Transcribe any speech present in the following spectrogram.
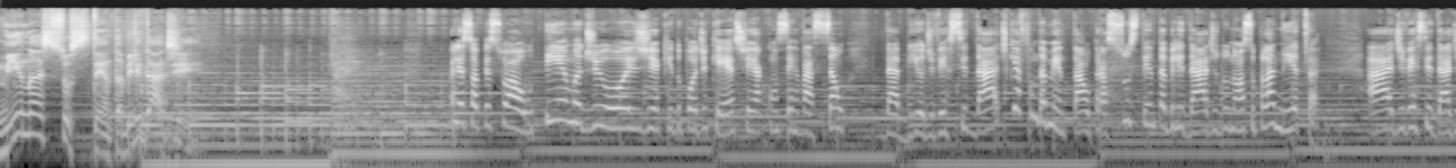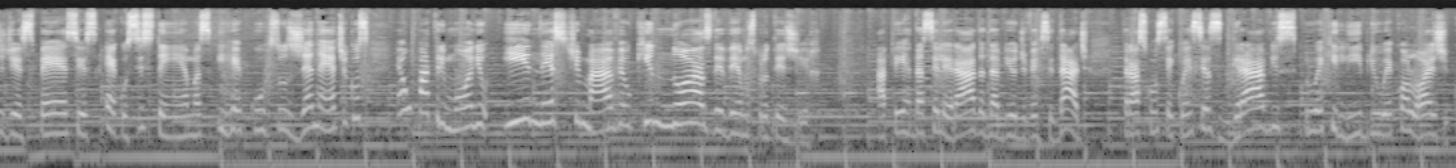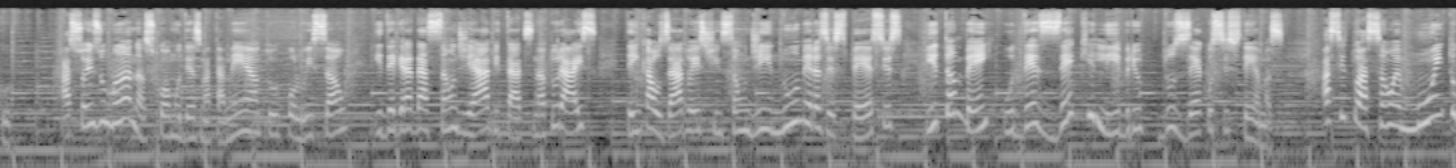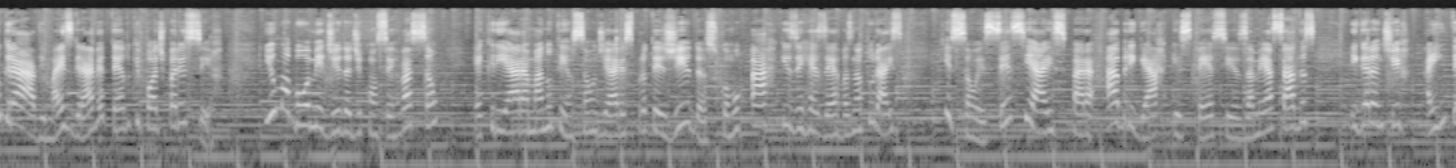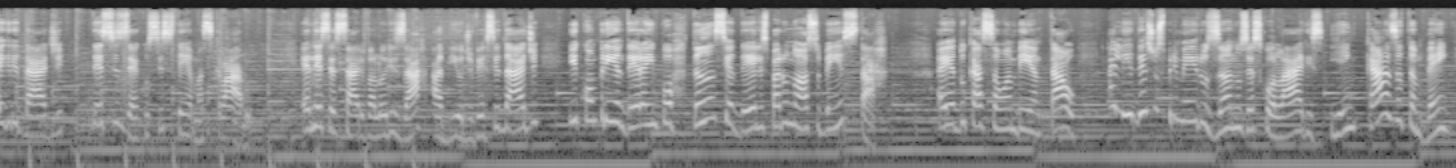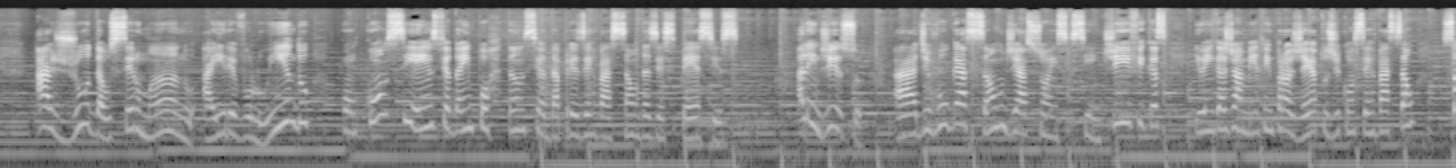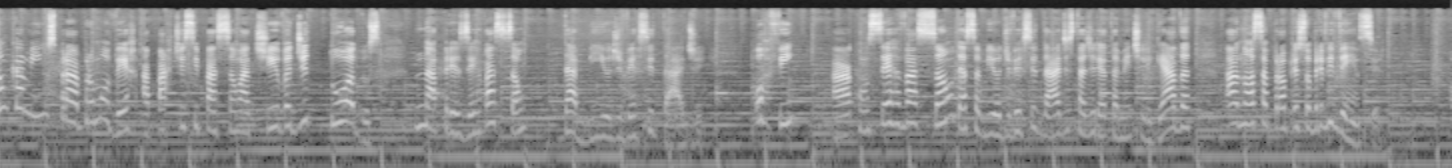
Minas Sustentabilidade. Olha só, pessoal, o tema de hoje aqui do podcast é a conservação da biodiversidade, que é fundamental para a sustentabilidade do nosso planeta. A diversidade de espécies, ecossistemas e recursos genéticos é um patrimônio inestimável que nós devemos proteger. A perda acelerada da biodiversidade traz consequências graves para o equilíbrio ecológico. Ações humanas, como desmatamento, poluição e degradação de habitats naturais, têm causado a extinção de inúmeras espécies e também o desequilíbrio dos ecossistemas. A situação é muito grave, mais grave até do que pode parecer. E uma boa medida de conservação é criar a manutenção de áreas protegidas, como parques e reservas naturais, que são essenciais para abrigar espécies ameaçadas e garantir a integridade desses ecossistemas, claro. É necessário valorizar a biodiversidade e compreender a importância deles para o nosso bem-estar. A educação ambiental, ali desde os primeiros anos escolares e em casa também, ajuda o ser humano a ir evoluindo com consciência da importância da preservação das espécies. Além disso, a divulgação de ações científicas e o engajamento em projetos de conservação são caminhos para promover a participação ativa de todos na preservação da biodiversidade. Por fim, a conservação dessa biodiversidade está diretamente ligada à nossa própria sobrevivência.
